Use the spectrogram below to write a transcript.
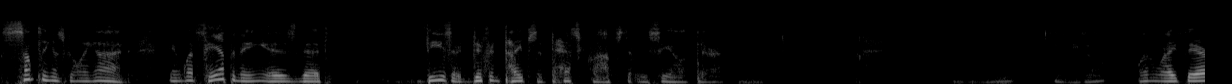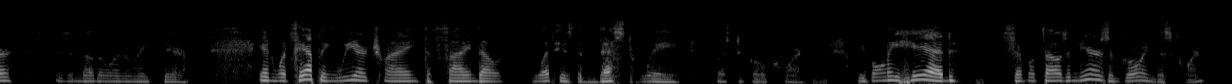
something is going on. And what's happening is that these are different types of test crops that we see out there. There we go. One right there. There's another one right there. And what's happening, we are trying to find out what is the best way for us to grow corn. We've only had several thousand years of growing this corn.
